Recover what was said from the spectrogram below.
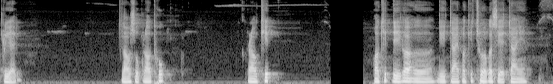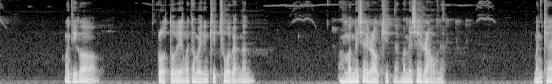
เกลียด เราสุขเราทุกข์ เราคิด พอคิดดีก็เออดีใจ พอคิดชั่วก็เสียใจ บางทีก็โกรธตัวเองว่าทำไมถึงคิดชั่วแบบนั้น มันไม่ใช่เราคิดนะ มันไม่ใช่เรานะ มันแค่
